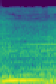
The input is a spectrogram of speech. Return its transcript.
you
